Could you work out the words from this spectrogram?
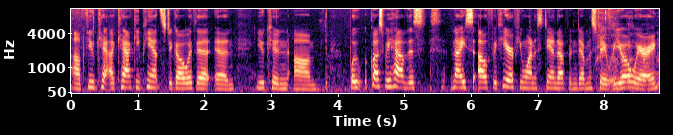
A few ca khaki pants to go with it, and you can um, but of course, we have this nice outfit here if you want to stand up and demonstrate what you're wearing.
